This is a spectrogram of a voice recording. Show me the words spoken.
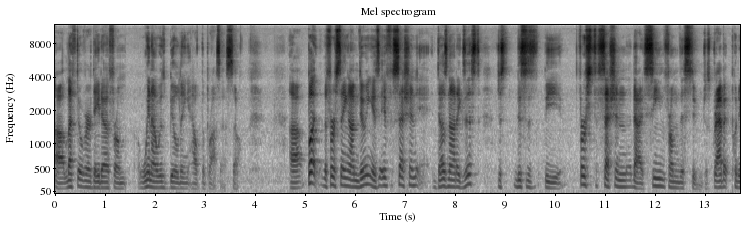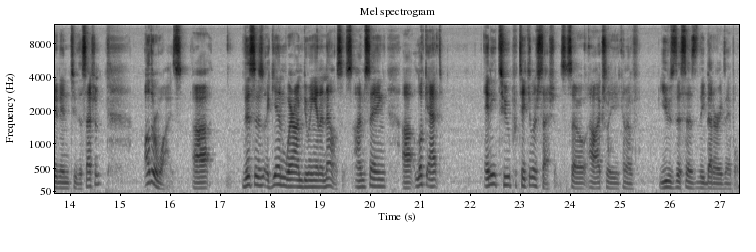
uh, leftover data from when I was building out the process. So uh, but the first thing I'm doing is if session does not exist, just this is the first session that I've seen from this student. Just grab it, put it into the session. Otherwise, uh, this is again where I'm doing an analysis. I'm saying uh, look at any two particular sessions. So I'll actually kind of use this as the better example.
